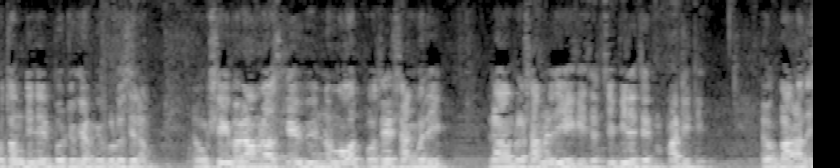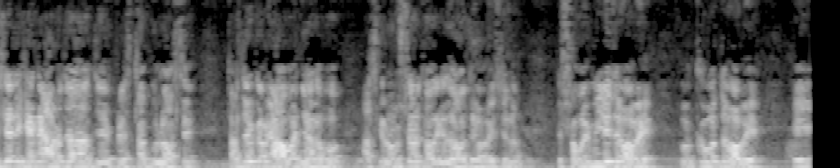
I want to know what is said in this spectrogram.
প্রথম দিনের বৈঠকে আমি বলেছিলাম, এবং সেইভাবে আমরা আজকে বিভিন্ন মত পথের সাংবাদিকরা আমরা সামনের দিয়ে এগিয়ে যাচ্ছি বিলেতের মাটিতে। এবং বাংলাদেশের এখানে আরও যারা যে প্রেস ক্লাবগুলো আছে তাদেরকে আমি আহ্বান জানাব। আজকের অনুষ্ঠানে তাদেরকে দাওয়া দেওয়া হয়েছিল। সবাই মিলিত ভাবে ঐক্যবদ্ধ ভাবে এই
